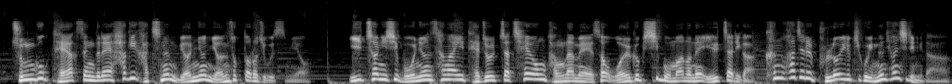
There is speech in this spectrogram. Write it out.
중국 대학생들의 학위 가치는 몇 년 연속 떨어지고 있으며 2025년 상하이 대졸자 채용 박람회에서 월급 15만 원의 일자리가 큰 화제를 불러일으키고 있는 현실입니다.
